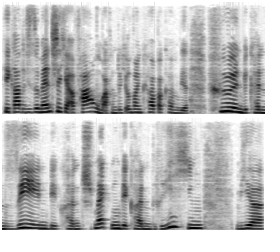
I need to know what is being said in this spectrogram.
hier gerade diese menschliche Erfahrung machen. Durch unseren Körper können wir fühlen, wir können sehen, wir können schmecken, wir können riechen, wir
